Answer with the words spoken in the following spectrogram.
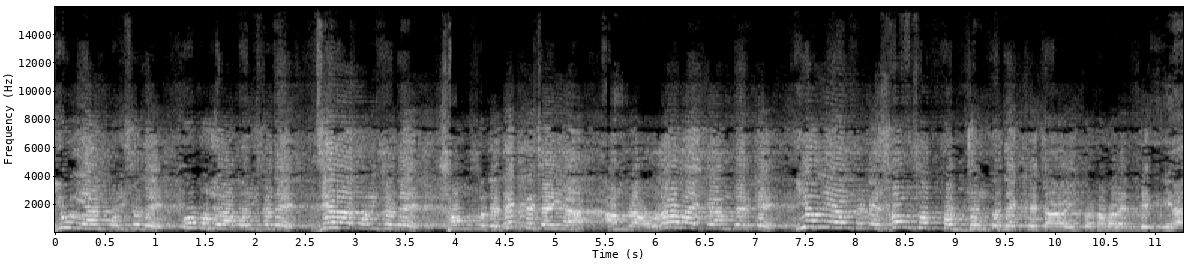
ইউনিয়ন পরিষদে, উপজেলা পরিষদে, জেলা পরিষদে, সংসদে দেখতে চাই না। আমরা ওলামাই গ্রামদেরকে ইউনিয়ন থেকে সংসদ পর্যন্ত দেখতে চাই, কথা বলেন ঠিক কিনা?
